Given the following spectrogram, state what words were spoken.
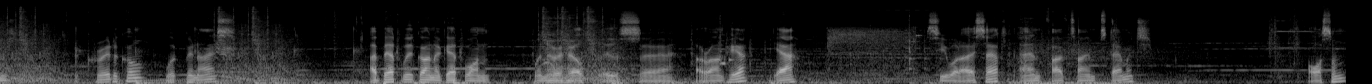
And a critical would be nice. I bet we're gonna get one when her health is uh, around here. Yeah. See what I said. And five times damage. Awesome.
